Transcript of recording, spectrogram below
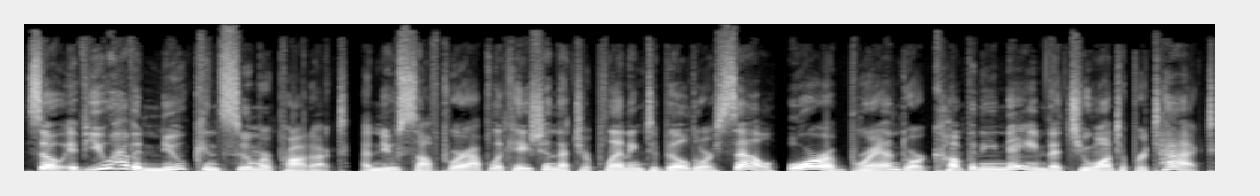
So if you have a new consumer product, a new software application that you're planning to build or sell, or a brand or company name that you want to protect,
